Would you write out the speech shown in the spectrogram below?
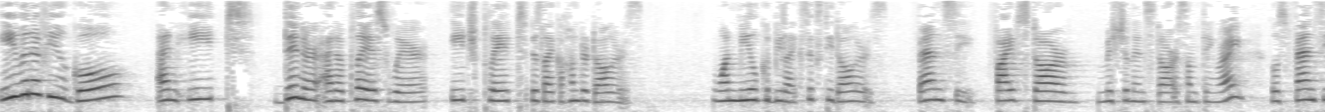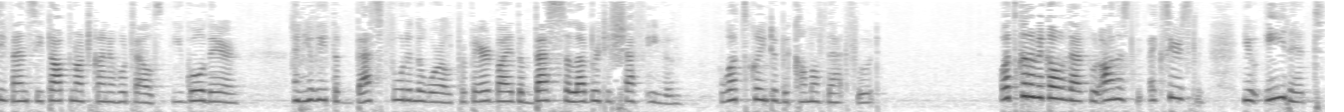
Even if you go and eat dinner at a place where each plate is like $100, one meal could be like $60, fancy, five-star, Michelin star something, right? Those fancy, fancy, top-notch kind of hotels. You go there and you eat the best food in the world, prepared by the best celebrity chef even. What's going to become of that food? What's going to become of that food? Honestly, like seriously. You eat it,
